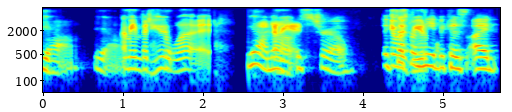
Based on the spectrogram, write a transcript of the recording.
yeah, yeah. I mean, but who would? Yeah, no, mean, it's true. was Except for me because I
